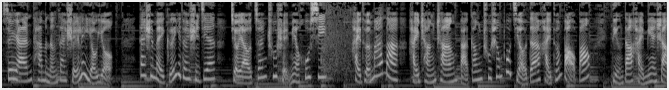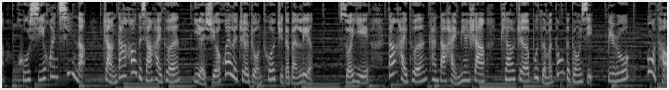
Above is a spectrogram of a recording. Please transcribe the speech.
虽然它们能在水里游泳，但是每隔一段时间就要钻出水面呼吸。海豚妈妈还常常把刚出生不久的海豚宝宝顶到海面上呼吸换气呢。长大后的小海豚也学会了这种托举的本领，所以。当海豚看到海面上飘着不怎么动的东西，比如木头、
